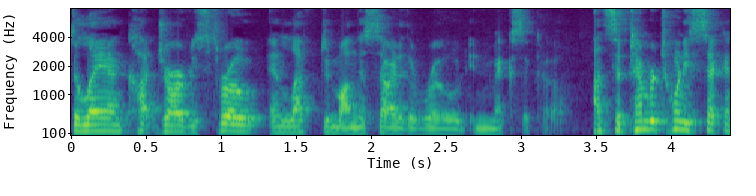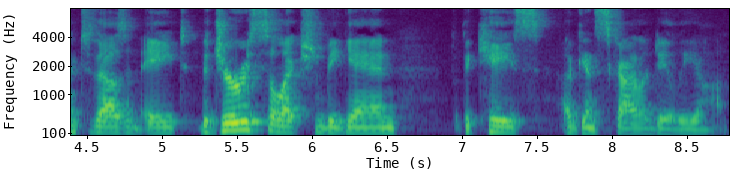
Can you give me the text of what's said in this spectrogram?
DeLeon cut Jarvi's throat and left him on the side of the road in Mexico. On September 22, 2008, the jury selection began for the case against Skylar De Leon.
